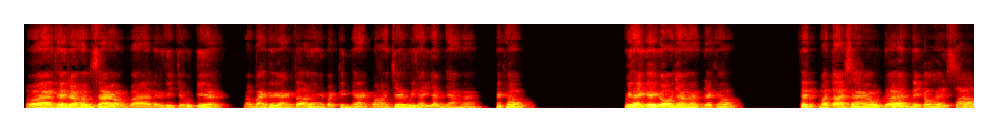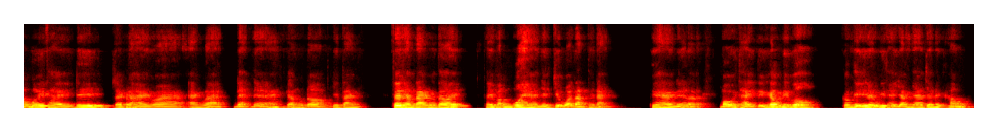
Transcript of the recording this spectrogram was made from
Và thế rồi hôm sau, bà nữ thí chủ kia bà mang thức ăn tới bà kinh ngạc và hỏi chứ quý thầy giận nhau hả? Thế không. Quý thầy gây gỗ nhau hả? Dạ không thích mà tại sao đến thì con thấy 60 thầy đi, rất là hài hòa, an lạc, đẹp đẽ, cả một đoàn chư tăng. Thế thì hôm nay con tới, thấy vắng que những chùa Bà Đanh thế này. Thứ hai nữa là mỗi thầy tự gốc đi vô, con nghĩ là quý thầy giận nhau cho nó không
